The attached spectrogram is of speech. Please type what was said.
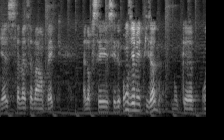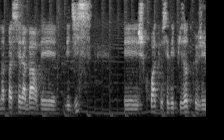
Yes, ça va, ça va impec. Alors c'est le 11e épisode, donc euh, on a passé la barre des, des 10. Et je crois que c'est l'épisode que j'ai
